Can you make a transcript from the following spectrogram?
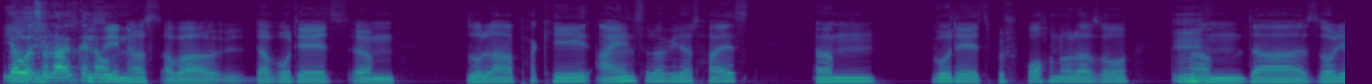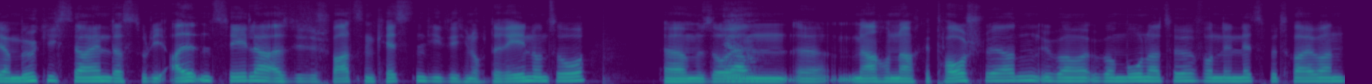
ja, ob Solar, genau. gesehen hast, aber da wurde ja jetzt ähm, Solarpaket 1 oder wie das heißt, ähm, wurde jetzt besprochen oder so. Mhm. Ähm, da soll ja möglich sein, dass du die alten Zähler, also diese schwarzen Kästen, die sich noch drehen und so, ähm, sollen äh, nach und nach getauscht werden über, über Monate von den Netzbetreibern.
